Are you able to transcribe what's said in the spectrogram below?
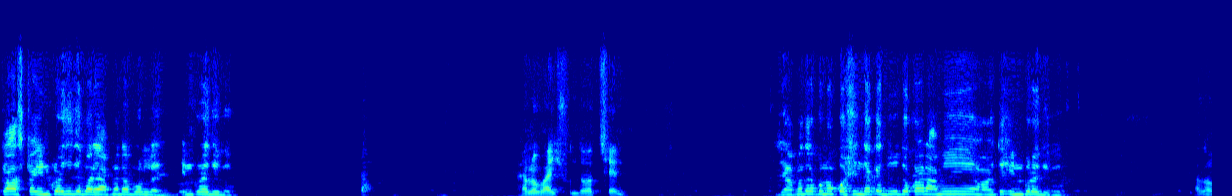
ক্লাসটা ইন করে দিতে পারি, আপনারা বললে ইন করে দিব। হ্যালো ভাই, শুনতে পাচ্ছেন? যে আপনাদের কোনো কোশ্চিন থাকে দ্রুত করেন আমি হয়তো ইন করে দিব। হ্যালো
